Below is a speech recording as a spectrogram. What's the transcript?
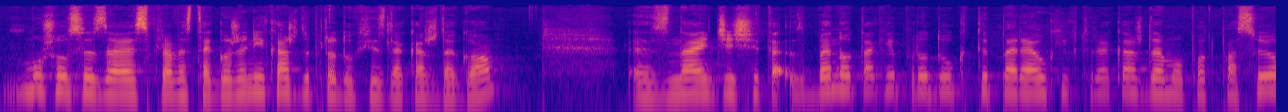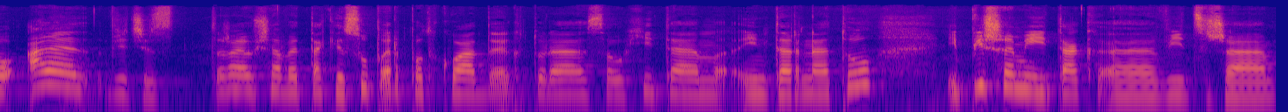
muszą sobie zdawać sprawę z tego, że nie każdy produkt jest dla każdego. Znajdzie się, ta, będą takie produkty, perełki, które każdemu podpasują, ale wiecie, zdarzają się nawet takie super podkłady, które są hitem internetu i pisze mi i tak widz, że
